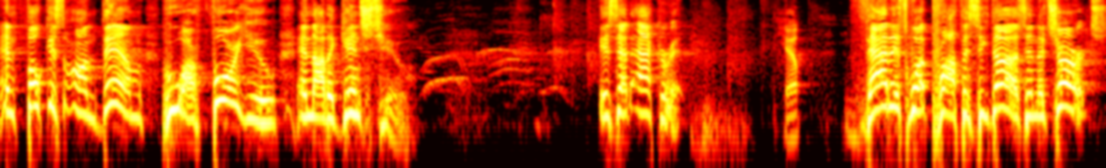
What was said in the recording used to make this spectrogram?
and focus on them who are for you and not against you. Is that accurate? Yep. That is what prophecy does in the church.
